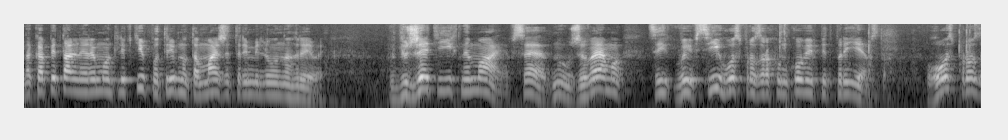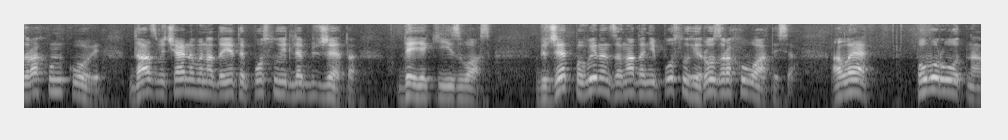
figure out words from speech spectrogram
на капітальний ремонт ліфтів потрібно там майже 3 мільйони гривень. В бюджеті їх немає. Все, ну живемо. Ці ви всі госпрозрахункові підприємства. Госпрозрахункові. Да, звичайно, ви надаєте послуги для бюджету, деякі із вас. Бюджет повинен за надані послуги розрахуватися. Але поворотна,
